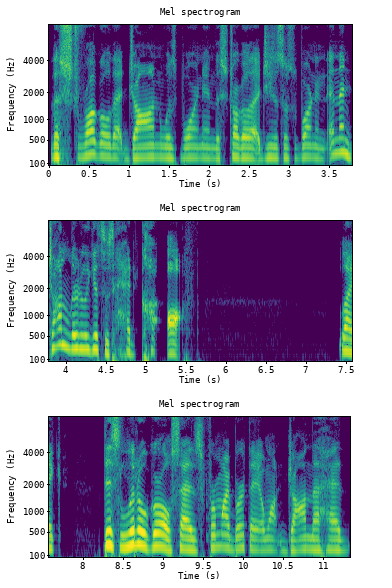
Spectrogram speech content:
the struggle that John was born in, the struggle that Jesus was born in. And then John literally gets his head cut off. Like, this little girl says, For my birthday, I want John the head,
